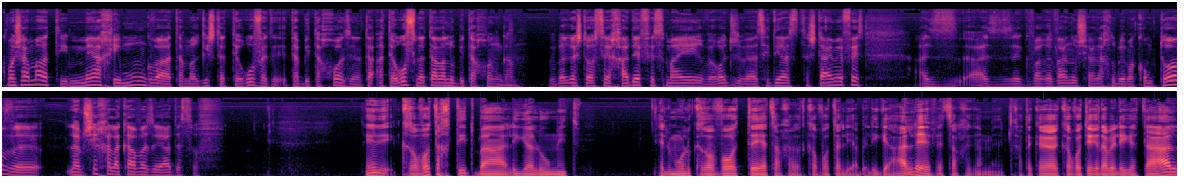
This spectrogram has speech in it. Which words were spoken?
כמו שאמרתי, מהחימום כבר אתה מרגיש את הטירוף, את, את הביטחון. נת... הטירוף נתן לנו ביטחון גם. וברגע שאתה עושה 1-0 מהיר, ורוד- ועשיתי אז את ה-2-0, אז, אז כבר הבנו שאנחנו במקום טוב, ולהמשיך על הקו הזה עד הסוף. קרבות תחתית בליגה הלאומית, אל מול קרבות, אה, יצא לך להיות קרבות עלייה בליגה א', יצא לך גם בתחילת הקריירה קרבות ירידה בליגת העל.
